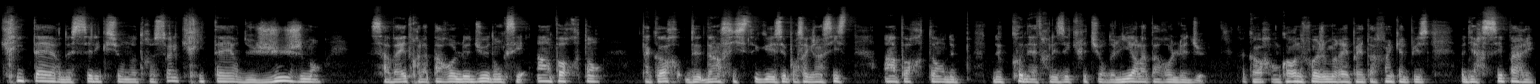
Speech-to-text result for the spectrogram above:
critère de sélection, notre seul critère de jugement, ça va être la parole de Dieu. Donc c'est important d'accord, d'insister, c'est pour ça que j'insiste, important de, connaître les Écritures, de lire la parole de Dieu, d'accord? Encore une fois, je me répète afin qu'elle puisse dire séparer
